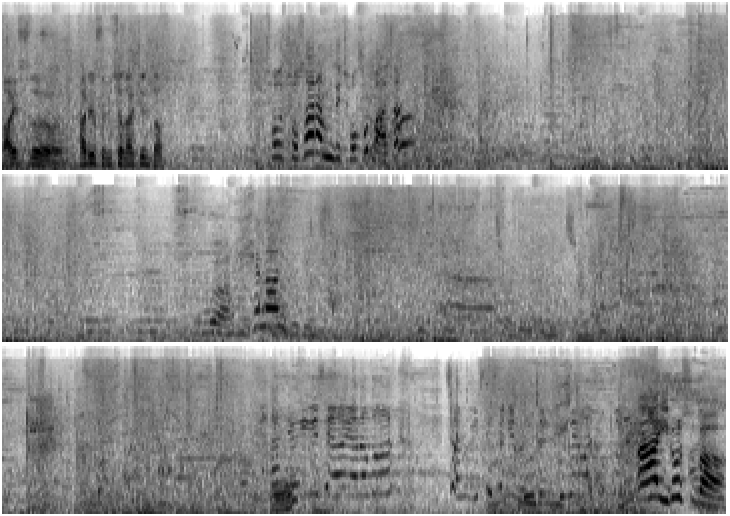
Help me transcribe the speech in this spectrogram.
나이스. 다리우스 미쳐 날뛴다. 저, 저 사람 근데 저거 맞아? 뭐야, 캐난. 어? 안녕히 계세요, 여러분. 전 이 세상의 모든 기회와 속도를 아, 이럴 수가.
